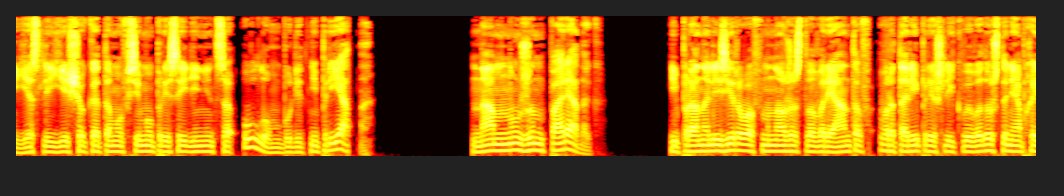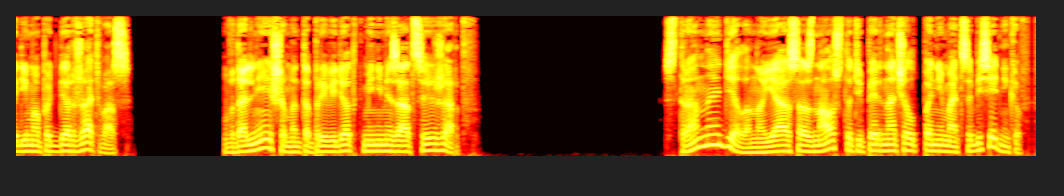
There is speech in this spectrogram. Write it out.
Если еще к этому всему присоединится Улум, будет неприятно. Нам нужен порядок. И проанализировав множество вариантов, вратари пришли к выводу, что необходимо поддержать вас. В дальнейшем это приведет к минимизации жертв. Странное дело, но я осознал, что теперь начал понимать собеседников.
